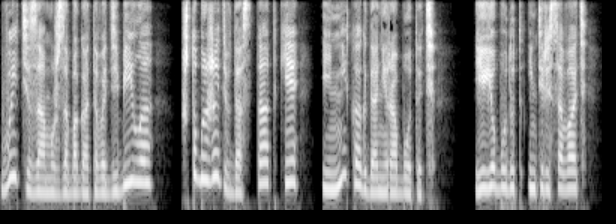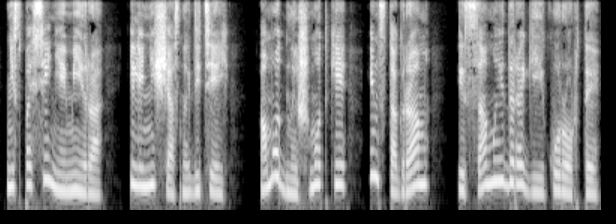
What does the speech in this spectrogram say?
выйти замуж за богатого дебила, чтобы жить в достатке и никогда не работать. Ее будут интересовать не спасение мира или несчастных детей, а модные шмотки, Инстаграм и самые дорогие курорты.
